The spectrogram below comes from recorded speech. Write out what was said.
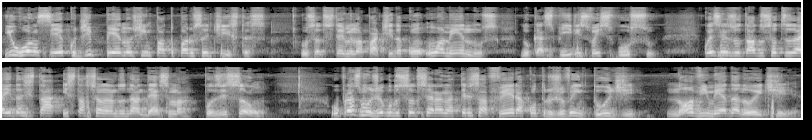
e o Juan Seco de pênalti empatou para os Santistas. O Santos terminou a partida com um a menos. Lucas Pires foi expulso. Com esse resultado, o Santos ainda está estacionado na décima posição. O próximo jogo do Santos será na terça-feira contra o Juventude, nove e meia da noite.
